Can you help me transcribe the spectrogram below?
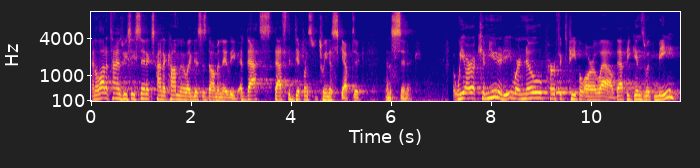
And a lot of times we see cynics kind of come and they're like, this is dumb, and they leave. And that's, that's the difference between a skeptic and a cynic. But we are a community where no perfect people are allowed. That begins with me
